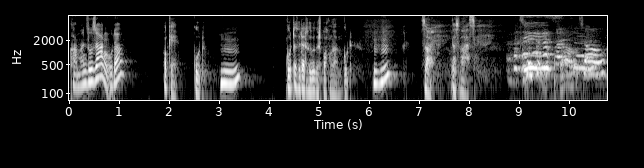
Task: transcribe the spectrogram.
kann man so sagen, oder? Okay, gut. Hm. Gut, dass wir darüber gesprochen haben. Gut. Mhm. So, das war's. Tschüss. Ciao.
